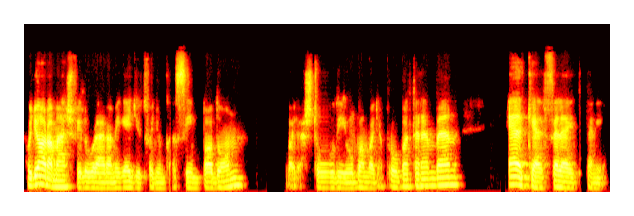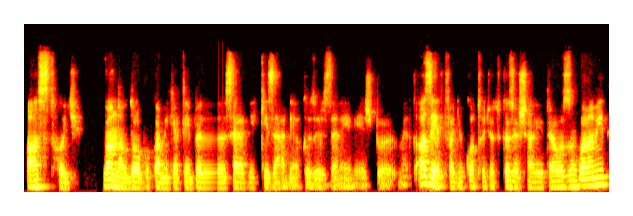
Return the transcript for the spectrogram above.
hogy arra másfél órára még együtt vagyunk a színpadon, vagy a stúdióban, vagy a próbateremben, el kell felejteni azt, hogy vannak dolgok, amiket én például szeretnék kizárni a közös zenélésből, mert azért vagyunk ott, hogy ott közösen létrehozzunk valamit,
